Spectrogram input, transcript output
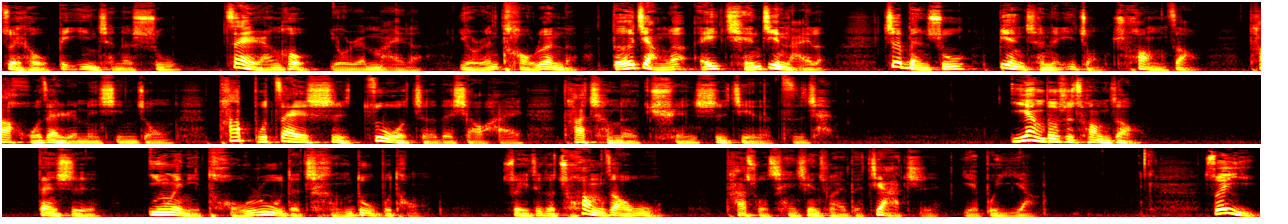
最后被印成了书。再然后有人买了，有人讨论了。得奖了，哎，钱进来了，这本书变成了一种创造，它活在人们心中，它不再是作者的小孩，它成了全世界的资产。一样都是创造，但是因为你投入的程度不同，所以这个创造物它所呈现出来的价值也不一样。所以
